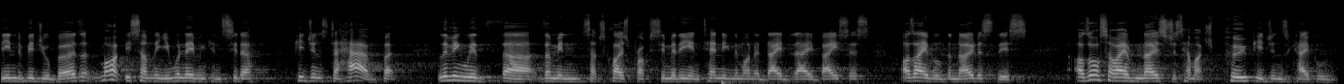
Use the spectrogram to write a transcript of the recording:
the individual birds. It might be something you wouldn't even consider pigeons to have, but living with uh, them in such close proximity and tending them on a day-to-day -day basis, I was able to notice this. I was also able to notice just how much poo pigeons are capable of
